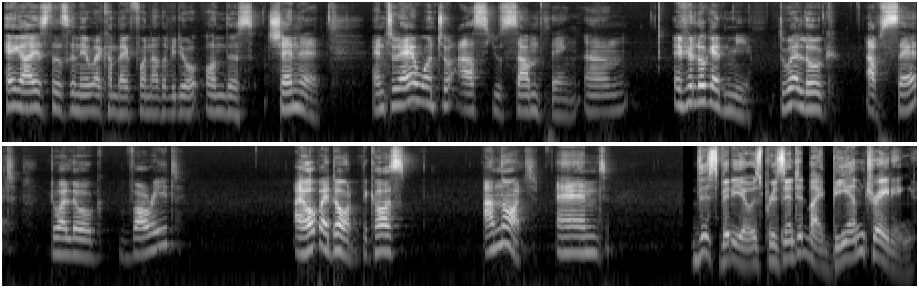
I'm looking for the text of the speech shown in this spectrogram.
Hey guys, this is Rene, welcome back for another video on this channel. And today I want to ask you something. Um, if you look at me, do I look upset? Do I look worried? I hope I don't, because I'm not. And This video is presented by BM Trading.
